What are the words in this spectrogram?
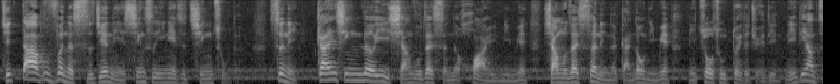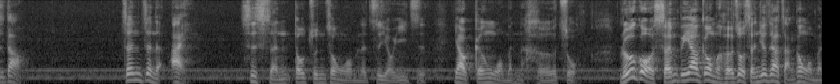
其实大部分的时间你的心思意念是清楚的，是你甘心乐意降服在神的话语里面，降服在圣灵的感动里面，你做出对的决定。你一定要知道，真正的爱。是神都尊重我们的自由意志，要跟我们合作。如果神不要跟我们合作，神就是要掌控我们，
